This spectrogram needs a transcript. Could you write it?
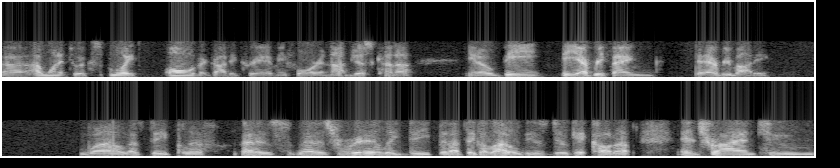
uh, I wanted to exploit all that God had created me for, and not just kind of, you know, be be everything to everybody. Wow, that's deep, Cliff. That is that is really deep, and I think a lot of leaders do get caught up in trying to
